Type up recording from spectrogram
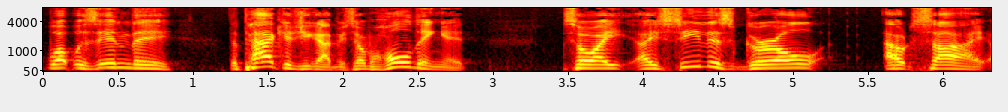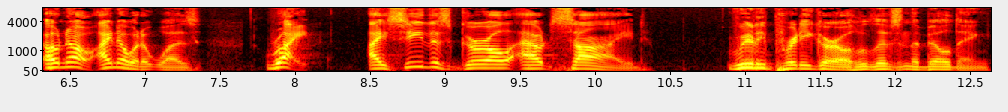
what was in the the package you got me. So I'm holding it. So I I see this girl outside. Oh no, I know what it was. Right. I see this girl outside, really pretty girl who lives in the building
